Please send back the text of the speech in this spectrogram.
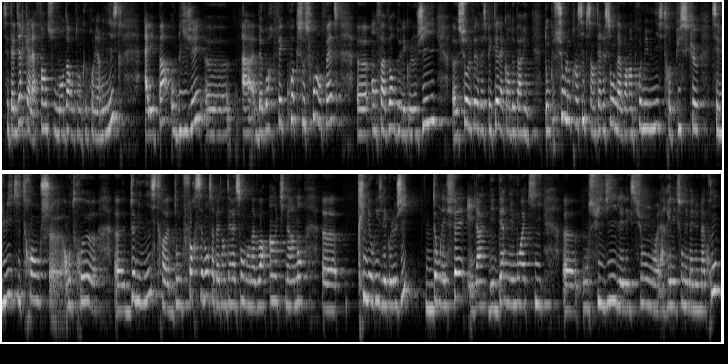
C'est-à-dire qu'à la fin de son mandat en tant que Première ministre, elle n'est pas obligée euh, d'avoir fait quoi que ce soit en fait euh, en faveur de l'écologie, euh, sur le fait de respecter l'accord de Paris. Donc sur le principe, c'est intéressant d'avoir un Premier ministre puisque c'est lui qui tranche entre deux ministres. Donc forcément, ça peut être intéressant d'en avoir un qui normalement priorise l'écologie dans les faits, et là, les derniers mois qui ont suivi l'élection, la réélection d'Emmanuel Macron,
